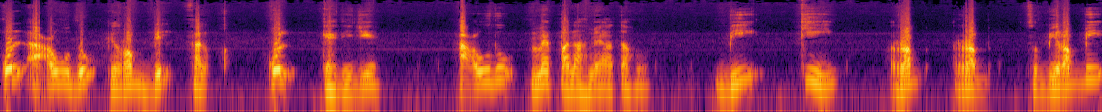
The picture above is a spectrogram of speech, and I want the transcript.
قل اعوذ برب الفلق۔ قل کہہ دیجیے۔ اعوذ میں پناہ میں آتا ہوں۔ بی کی رب رب۔ تو بی ربی،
